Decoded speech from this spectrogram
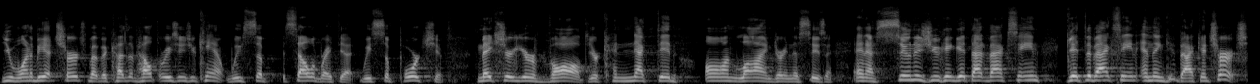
You want to be at church, but because of health reasons, you can't. We celebrate that. We support you. Make sure you're involved, you're connected online during this season. And as soon as you can get that vaccine, get the vaccine and then get back in church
